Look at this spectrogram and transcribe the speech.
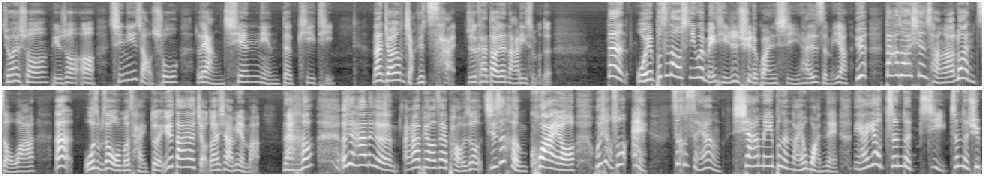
就会说，比如说哦，请你找出两千年的 Kitty，那你就要用脚去踩，就是看到底在哪里什么的。但我也不知道是因为媒体日去的关系还是怎么样，因为大家都在现场啊，乱走啊，那我怎么知道我有没有踩对？因为大家的脚都在下面嘛。然后，而且他那个尪仔标在跑的时候其实很快哦，我想说，哎。这个怎样？瞎妹不能来玩呢？你还要真的记，真的去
